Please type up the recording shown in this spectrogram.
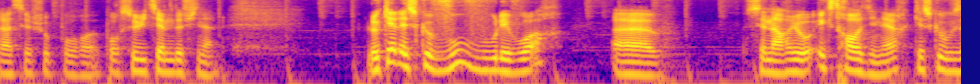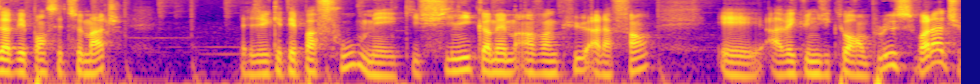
assez chaud pour, pour ce huitième de finale. Lequel est-ce que vous, vous voulez voir? Euh, Scénario extraordinaire. Qu'est-ce que vous avez pensé de ce match? PSG qui n'était pas fou, mais qui finit quand même invaincu à la fin et avec une victoire en plus, voilà, tu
